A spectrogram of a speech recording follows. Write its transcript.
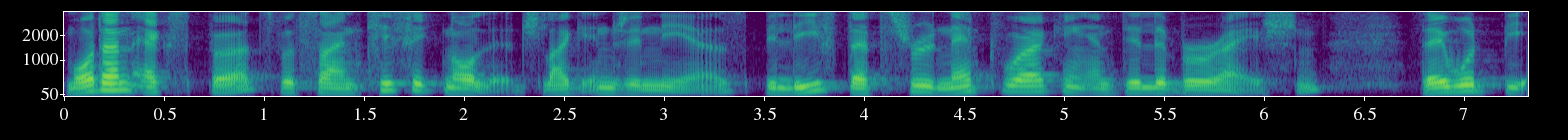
Modern experts with scientific knowledge, like engineers, believed that through networking and deliberation, they would be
